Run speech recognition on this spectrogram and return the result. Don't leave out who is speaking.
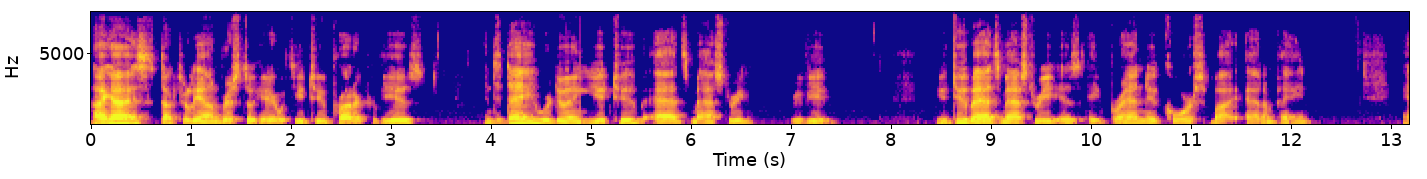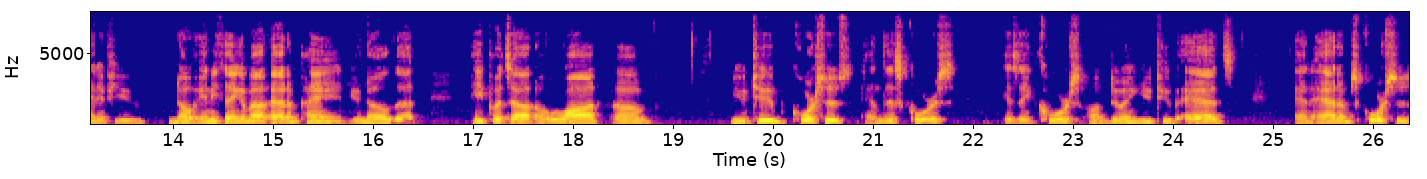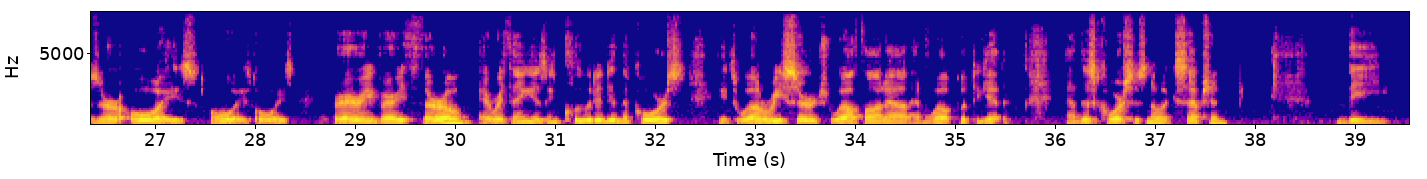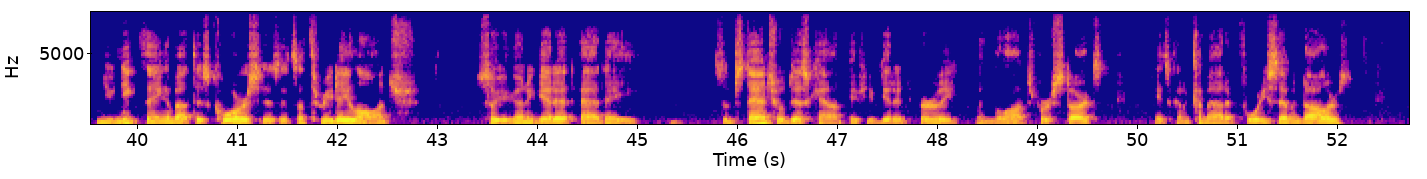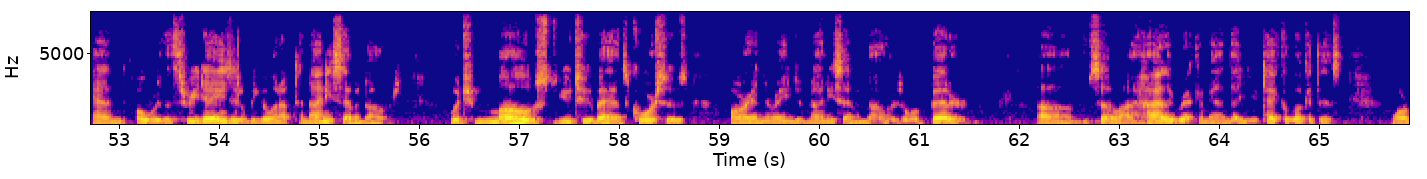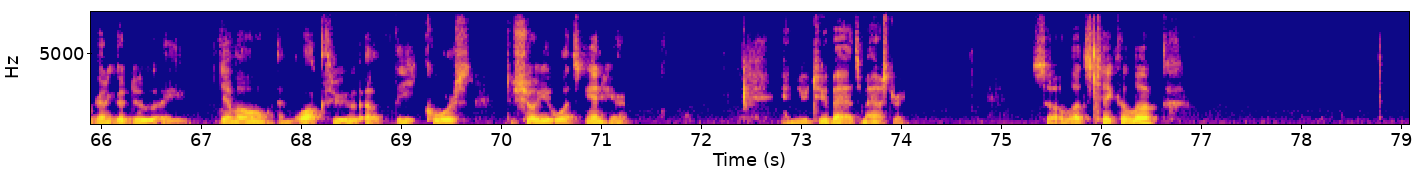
Speaker 1: Hi guys, Dr. Leon Bristow here with YouTube Product Reviews and today we're doing YouTube Ads Mastery Review. YouTube Ads Mastery is a brand new course by Adam Payne and if you know anything about Adam Payne you know that he puts out a lot of YouTube courses and this course is a course on doing YouTube ads and Adam's courses are always, always, always very, very thorough. Everything is included in the course. It's well researched, well thought out, and well put together. And this course is no exception. The unique thing about this course is it's a three-day launch, so you're going to get it at a substantial discount if you get it early when the launch first starts. It's going to come out at $47 and over the three days it'll be going up to $97 which most YouTube ads courses are in the range of $97 or better. Um, so I highly recommend that you take a look at this. We're going to go do a demo and walkthrough of the course to show you what's in here in YouTube Ads Mastery. So let's take a look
